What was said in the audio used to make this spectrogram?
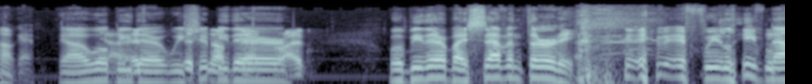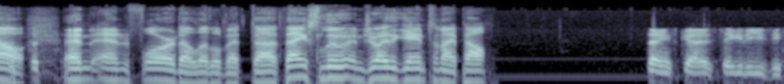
Okay. Yeah, we'll Yeah, be there. We should be there. We'll be there by 7:30 if, if we leave now and and Florida a little bit. Uh, thanks, Lou. Enjoy the game tonight, pal. Thanks, guys. Take it easy.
